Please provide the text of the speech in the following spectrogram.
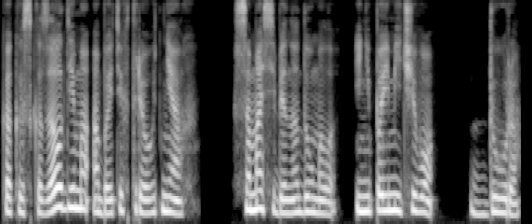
как и сказал Дима об этих трех днях. Сама себе надумала, и не пойми чего. Дура.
